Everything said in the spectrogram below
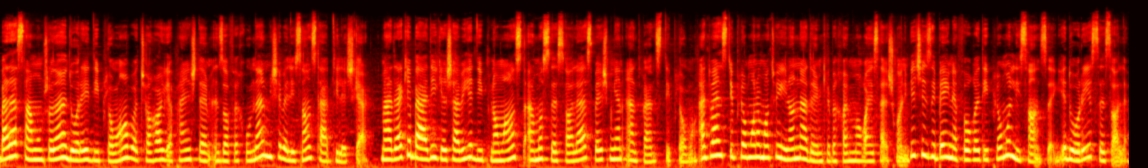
بعد از تموم شدن دوره دیپلما با چهار یا پنج ترم اضافه خوندن میشه به لیسانس تبدیلش کرد. مدرک بعدی که شبیه دیپلماست اما سه ساله است بهش میگن ادوانس دیپلما ادوانس دیپلما رو ما تو ایران نداریم که بخوایم مقایسهش کنیم. یه چیزی بین فوق دیپلم و لیسانسه. یه دوره سه ساله.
